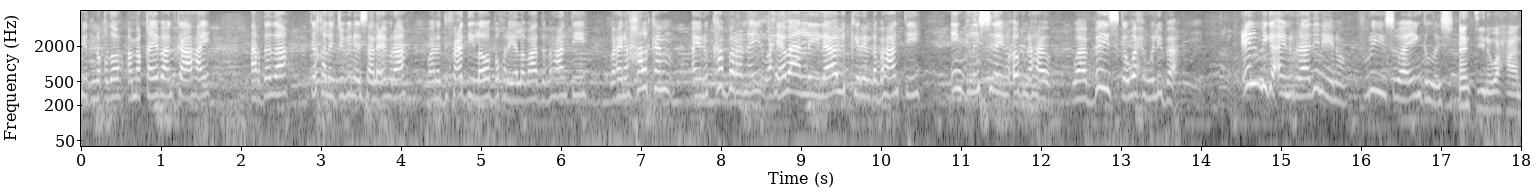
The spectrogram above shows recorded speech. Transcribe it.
mid noqdo ama qaybaan ka ahay ardada ka qalin alcimra waana dufcaddii laba boqol iyo labaad dhab ahaantii. Waxaynu halkan aynu ka barannay waxyaaba aan la ilaawi karin dhab ahaantii. Ingilish sidaynu ognahay waa bayska wax weliba cilmiga aynu raadinayno. Furihiisu waa english. Maantiina waxaan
